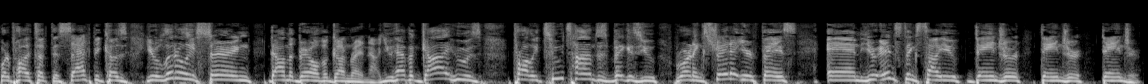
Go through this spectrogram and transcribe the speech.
would have probably took the sack because you're literally staring down the barrel of a gun right now. You have a guy who is probably two times as big as you running straight at your face and your instincts tell you danger, danger, danger.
